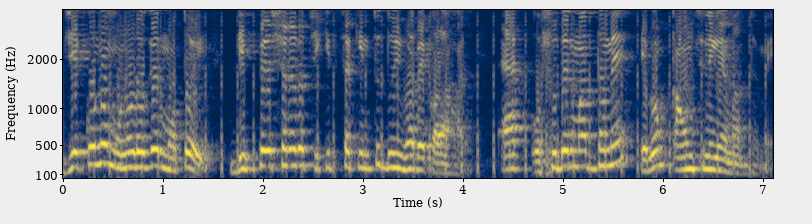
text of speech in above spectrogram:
যে কোনো মনোরোগের মতোই ডিপ্রেশনেরও চিকিৎসা কিন্তু দুইভাবে করা হয়। এক, ওষুধের মাধ্যমে এবং কাউন্সিলিং এর মাধ্যমে।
